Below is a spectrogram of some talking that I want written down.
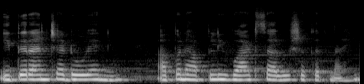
इतरांच्या डोळ्यांनी आपण आपली वाट चालू शकत नाही.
